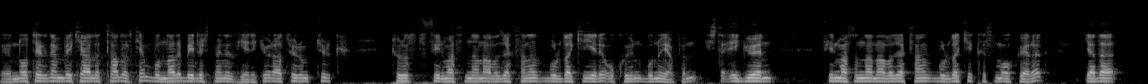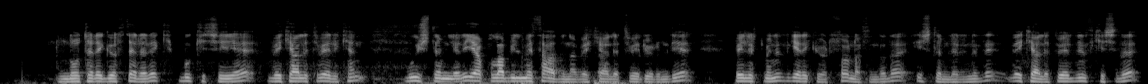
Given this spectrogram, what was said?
e, noterden vekalet alırken bunları belirtmeniz gerekiyor. Atıyorum Türk turist firmasından alacaksanız buradaki yeri okuyun bunu yapın. İşte Egüen firmasından alacaksanız buradaki kısmı okuyarak ya da notere göstererek bu kişiye vekaleti verirken bu işlemleri yapılabilmesi adına vekalet veriyorum diye belirtmeniz gerekiyor. Sonrasında da işlemlerinizi vekalet verdiğiniz kişide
